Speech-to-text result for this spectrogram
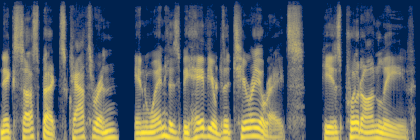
Nick suspects Catherine, and when his behavior deteriorates, he is put on leave.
